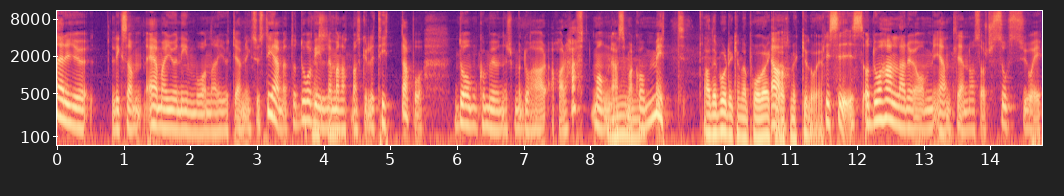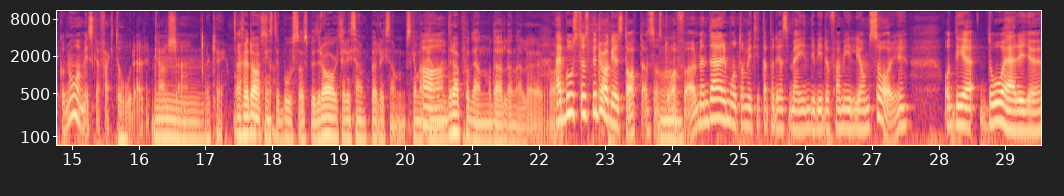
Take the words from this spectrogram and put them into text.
är det ju, liksom, är man ju en invånare i utjämningssystemet och då ville man att man skulle titta på de kommuner som då har, har haft många som har Mm. kommit. Ja, det borde kunna påverka Ja. rätt mycket då ju. Precis, och då handlar det om egentligen någon sorts socioekonomiska faktorer kanske. Mm, okej. Ja, för idag Just finns det. bostadsbidrag till exempel. Liksom, ska man Ja. ändra på den modellen eller? Vad? Nej, bostadsbidrag är det staten som står Mm. för. Men däremot om vi tittar på det som är individ och familjeomsorg. Och det, då är det ju,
